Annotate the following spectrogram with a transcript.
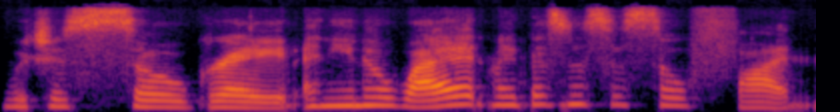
Which is so great. And you know what? My business is so fun.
